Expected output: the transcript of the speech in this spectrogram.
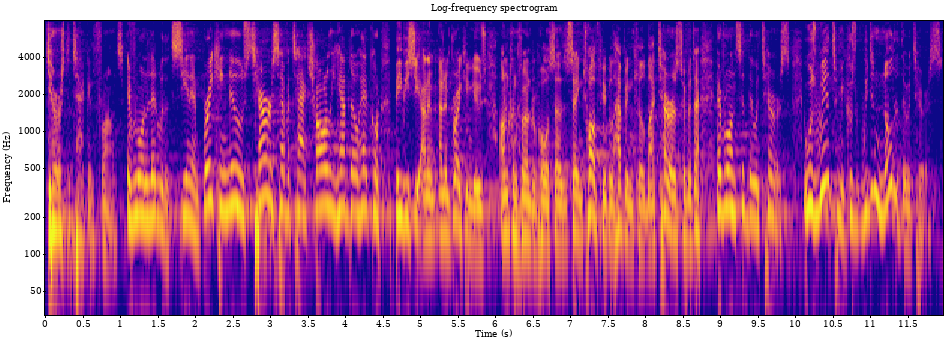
Terrorist attack in France. Everyone led with it. CNN, breaking news, terrorists have attacked Charlie Hebdo headquarters. BBC, and in, and in breaking news, unconfirmed reports saying 12 people have been killed by terrorists who have attacked. Everyone said they were terrorists. It was weird to me because we didn't know that they were terrorists.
